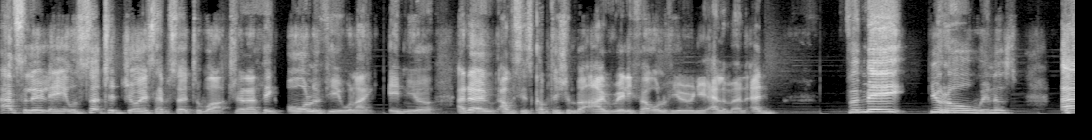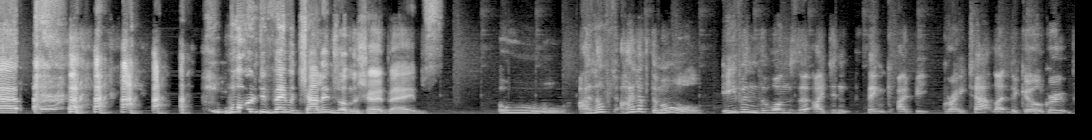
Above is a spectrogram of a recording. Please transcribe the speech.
Absolutely. It was such a joyous episode to watch. And I think all of you were like in your I know obviously it's a competition, but I really felt all of you were in your element. And for me, you're all winners. Uh, what was your favorite challenge on the show, babes? Oh, I loved I loved them all, even the ones that I didn't think I'd be great at, like the girl group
